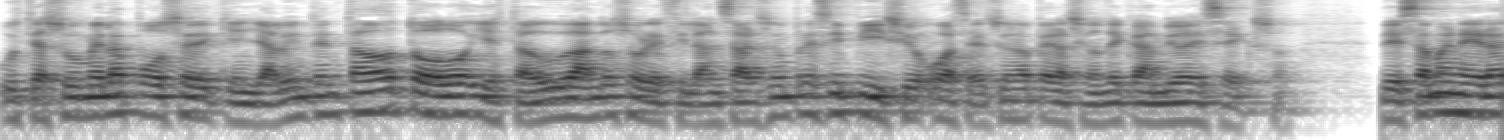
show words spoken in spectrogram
usted asume la pose de quien ya lo ha intentado todo y está dudando sobre si lanzarse a un precipicio o hacerse una operación de cambio de sexo. De esa manera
